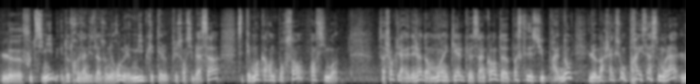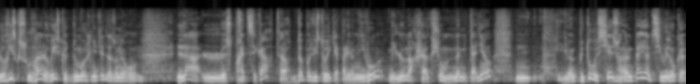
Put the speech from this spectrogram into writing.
Le FTSE MIB et d'autres indices de la zone euro, mais le MIB qui était le plus sensible à ça, c'était moins 40% en 6 mois sachant qu'il arrive déjà dans moins quelques 50 post-crise subprime. Donc, le marché action price à ce moment-là le risque souverain, le risque d'homogénéité de la zone euro. Là, le spread s'écarte. Alors, d'un point de vue historique, il n'y a pas les mêmes niveaux, mais le marché action, même italien, il est même plutôt haussier sur la même période, si vous voulez. Donc, euh,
